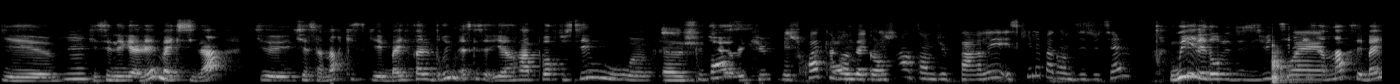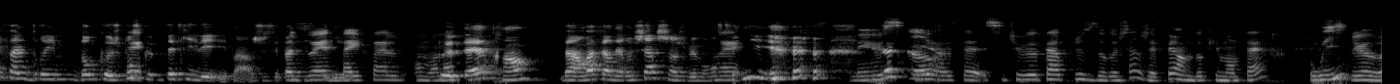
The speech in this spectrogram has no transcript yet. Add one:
qui est, mmh. qui est sénégalais, Mike Silla, qui, a sa marque, qui est By Dream. Est-ce qu'il y a un rapport, tu sais, ou euh, euh je pense, tu as vécu? Mais je crois que ah j'en ai déjà entendu parler. Est-ce qu'il n'est pas dans le 18e Oui, il est dans le 18e. Ouais. Et sa marque, c'est By Dream. Donc, euh, je pense que peut-être qu'il est. Enfin, je sais pas il si. Doit être Byfall. Peut-être, hein. Ben, on va faire des recherches, hein, je vais me renseigner. Mais aussi, euh, si tu veux faire plus de recherches, j'ai fait un documentaire oui. sur,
